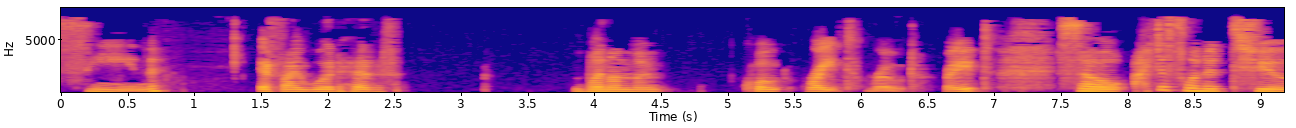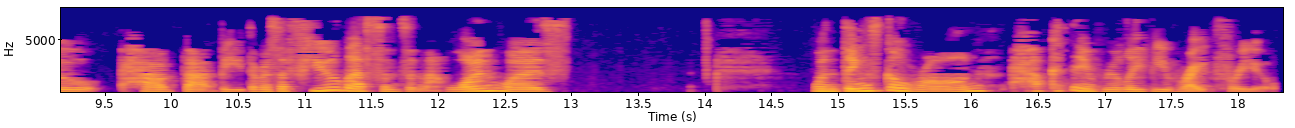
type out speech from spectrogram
seen if I would have went on the quote right road, right? So I just wanted to have that be there was a few lessons in that. One was when things go wrong, how can they really be right for you?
